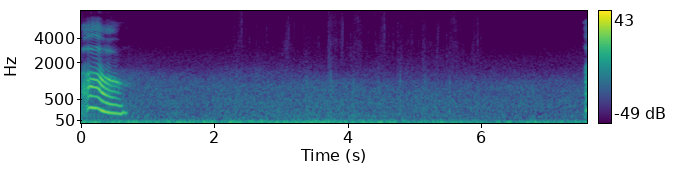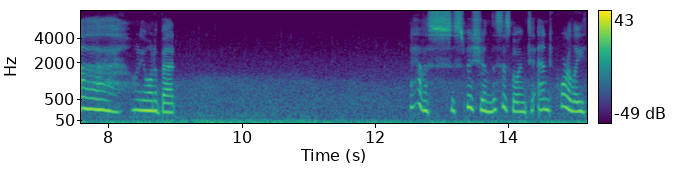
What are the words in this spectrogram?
Oh. Uh, what do you want to bet? Have a suspicion this is going to end poorly.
